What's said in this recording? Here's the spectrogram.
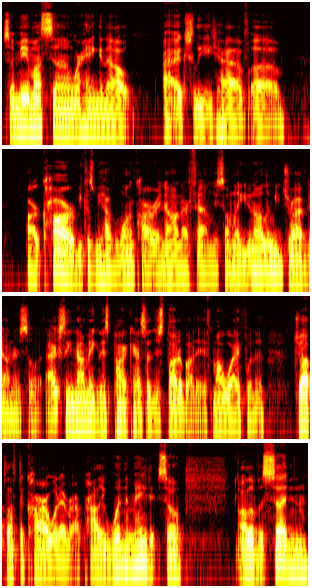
So me and my son were hanging out. I actually have um, our car because we have one car right now in our family. So I'm like, you know, let me drive down there. So actually, not making this podcast, I just thought about it. If my wife would have dropped off the car or whatever, I probably wouldn't have made it. So all of a sudden,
